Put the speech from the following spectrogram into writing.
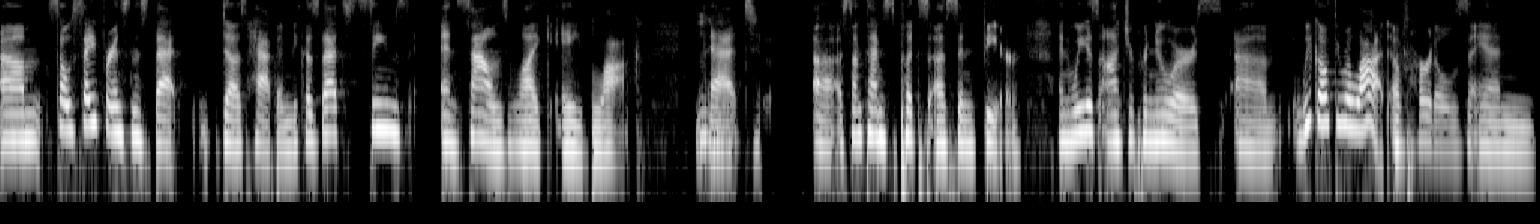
um, so say for instance that does happen because that seems and sounds like a block Mhm. that uh, sometimes puts us in fear. And we as entrepreneurs, um, we go through a lot of hurdles and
